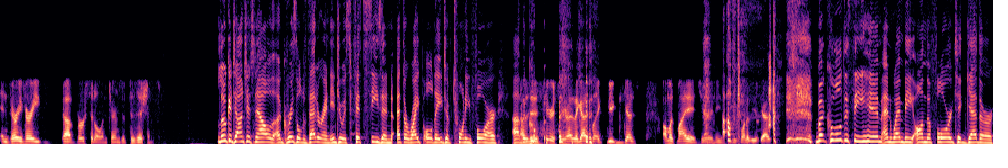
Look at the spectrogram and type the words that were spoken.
and very very uh, versatile in terms of positions. Luka Doncic, now a grizzled veteran into his fifth season at the ripe old age of 24. Uh, but cool. seriously, right? The guy's like, you guys almost my age here, and he's, he's one of these guys. but cool to see him and Wemby on the floor together.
